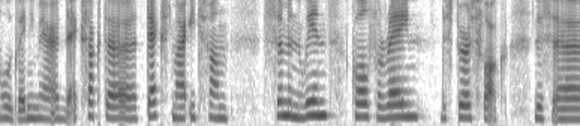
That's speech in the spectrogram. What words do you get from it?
oh, ik weet niet meer de exacte tekst, maar iets van summon wind, call for rain, disperse fog. Dus eh,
